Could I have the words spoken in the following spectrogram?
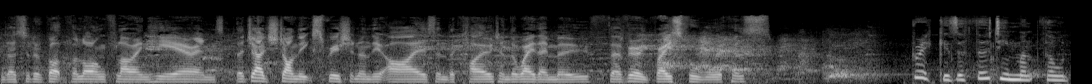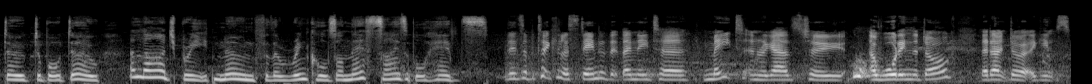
They sort of got the long flowing hair and they're judged on the expression in their eyes and the coat and the way they move. They're very graceful walkers. Brick is a 13 month old Dogue de Bordeaux, a large breed known for the wrinkles on their sizable heads. There's a particular standard that they need to meet in regards to awarding the dog. They don't do it against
